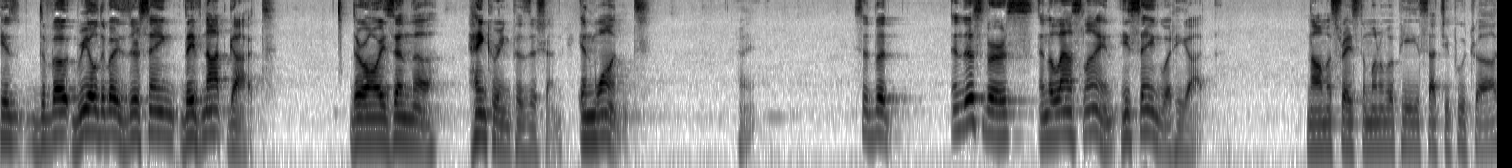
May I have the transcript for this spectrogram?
his devote, real devotees, they're saying they've not got. They're always in the hankering position, in want. Right? He said, but in this verse, in the last line, he's saying what he got. Namasresta Manavapi Sachiputra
